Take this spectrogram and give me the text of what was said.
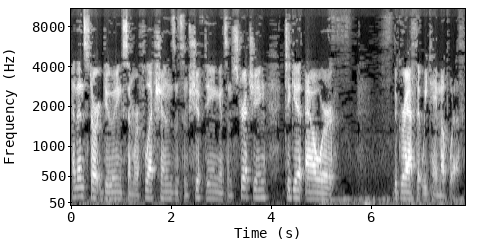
and then start doing some reflections and some shifting and some stretching to get our the graph that we came up with.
